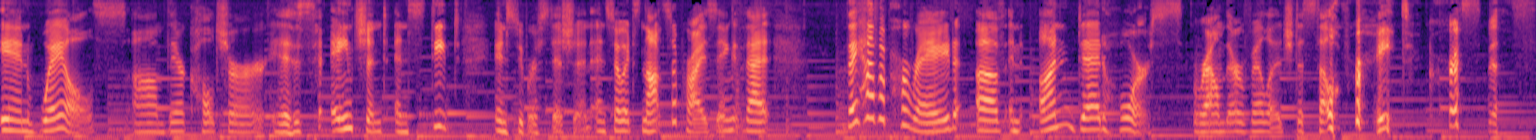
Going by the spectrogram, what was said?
In Wales, um, their culture is ancient and steeped in superstition. And so it's not surprising that they have a parade of an undead horse around their village to celebrate Christmas.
